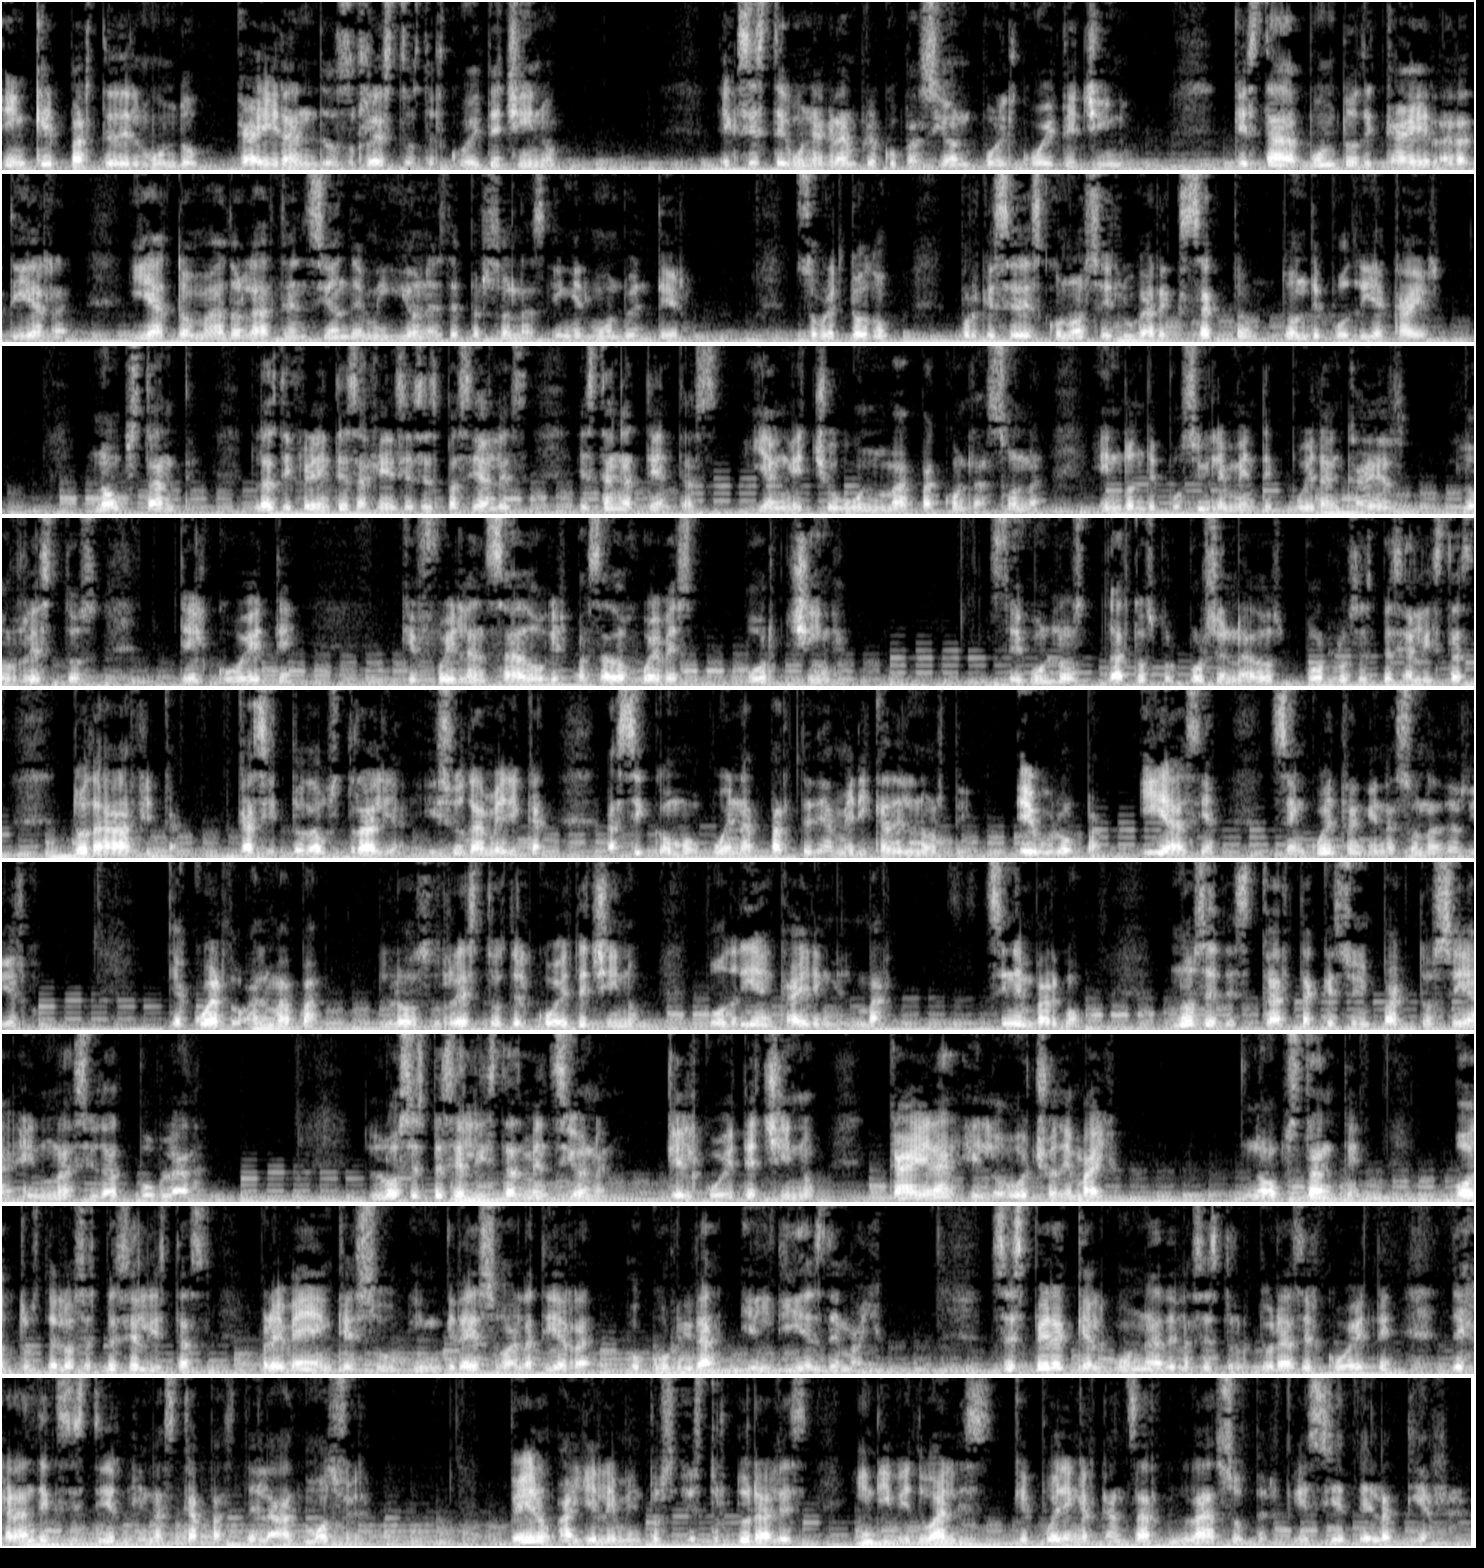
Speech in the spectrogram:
¿En qué parte del mundo caerán los restos del cohete chino? Existe una gran preocupación por el cohete chino, que está a punto de caer a la Tierra y ha tomado la atención de millones de personas en el mundo entero, sobre todo porque se desconoce el lugar exacto donde podría caer. No obstante, las diferentes agencias espaciales están atentas y han hecho un mapa con la zona en donde posiblemente puedan caer los restos del cohete que fue lanzado el pasado jueves por China. Según los datos proporcionados por los especialistas, toda África, casi toda Australia y Sudamérica, así como buena parte de América del Norte, Europa y Asia, se encuentran en la zona de riesgo. De acuerdo al mapa, los restos del cohete chino podrían caer en el mar. Sin embargo, no se descarta que su impacto sea en una ciudad poblada. Los especialistas mencionan que el cohete chino caerá el 8 de mayo. No obstante, otros de los especialistas prevén que su ingreso a la Tierra ocurrirá el 10 de mayo se espera que alguna de las estructuras del cohete dejarán de existir en las capas de la atmósfera, pero hay elementos estructurales individuales que pueden alcanzar la superficie de la Tierra.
